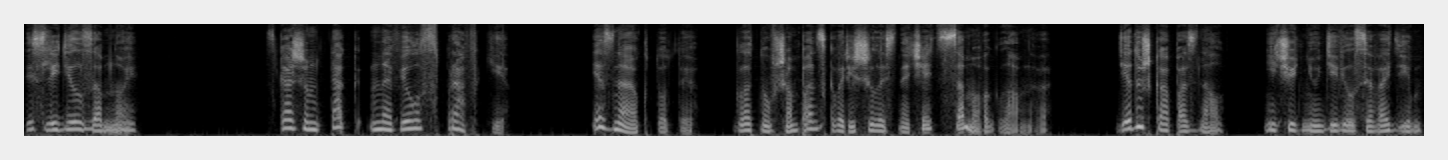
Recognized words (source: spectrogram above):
Ты следил за мной. Скажем так, навел справки. Я знаю, кто ты. Глотнув шампанского, решилась начать с самого главного. Дедушка опознал, ничуть не удивился Вадим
